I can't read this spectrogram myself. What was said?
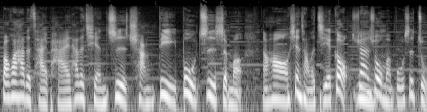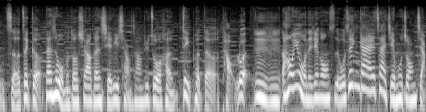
包括他的彩排、他的前置、场地布置什么，然后现场的结构。虽然说我们不是主责这个，但是我们都是要跟协力厂商去做很 deep 的讨论。嗯嗯。然后因为我那间公司，我这应该在节目中讲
